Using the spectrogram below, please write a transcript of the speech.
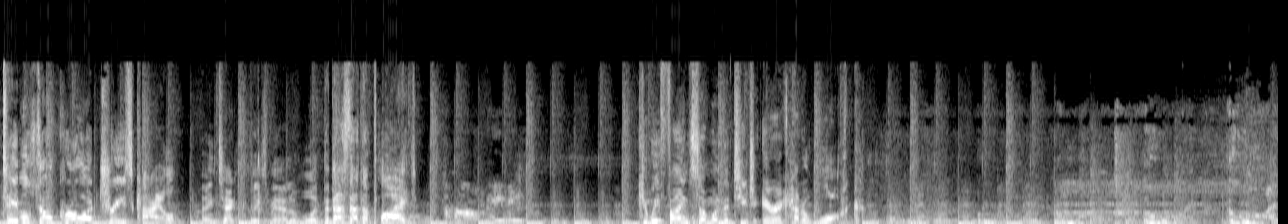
Tables don't grow on trees, Kyle. I mean, technically it's made out of wood, but that's not the point! Come on, baby. Can we find someone to teach Eric how to walk? Uh,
